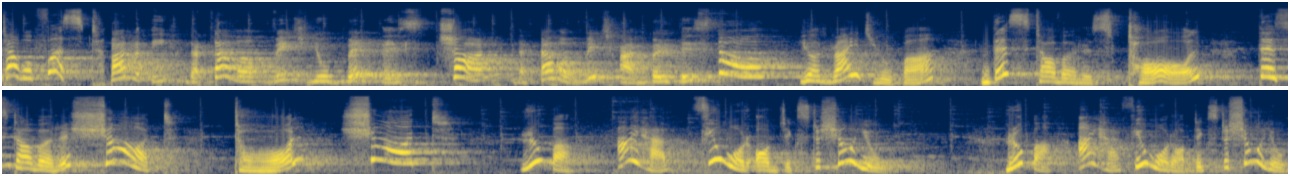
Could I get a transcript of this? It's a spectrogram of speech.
Tower first. Parvati, the tower which you built is short. The tower which I built is tall. You're right, Rupa. This tower is tall. This tower is short. Tall, short. Rupa, I have few more objects to show you. Rupa, I have few more objects to show you.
